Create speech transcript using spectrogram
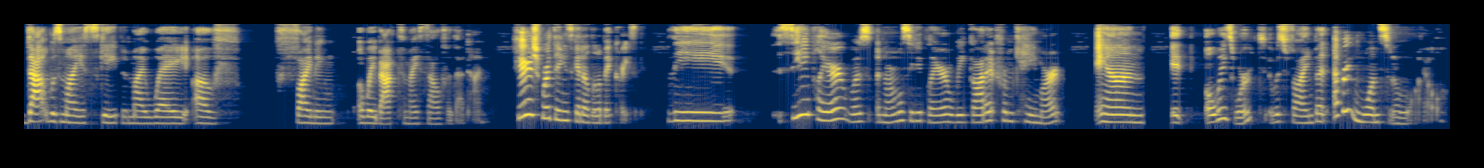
that was my escape and my way of finding a way back to myself at that time. Here's where things get a little bit crazy. The CD player was a normal CD player. We got it from Kmart and it always worked. It was fine, but every once in a while,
